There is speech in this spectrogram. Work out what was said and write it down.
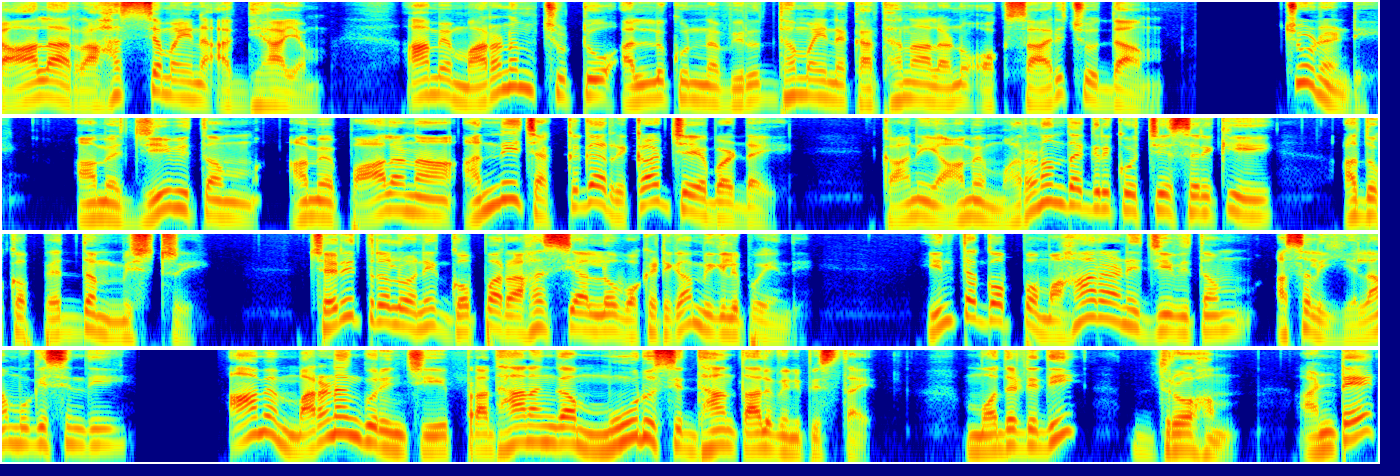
చాలా రహస్యమైన అధ్యాయం. ఆమె మరణం చుట్టూ అల్లుకున్న విరుద్ధమైన కథనాలను ఒకసారి చూద్దాం. చూడండి. ఆమె జీవితం ఆమె పాలన అన్నీ చక్కగా రికార్డ్ చేయబడ్డాయి. కాని ఆమె మరణం దగ్గరికొచ్చేసరికి అదొక పెద్ద మిస్ట్రీ. చరిత్రలోని గొప్ప రహస్యాల్లో ఒకటిగా మిగిలిపోయింది. ఇంత గొప్ప మహారాణి జీవితం అసలు ఎలా ముగిసింది? ఆమె మరణం గురించి ప్రధానంగా మూడు సిద్ధాంతాలు వినిపిస్తాయి. మొదటిది ద్రోహం. అంటే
